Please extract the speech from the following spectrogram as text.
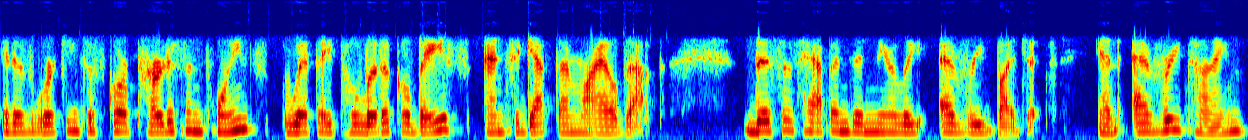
It is working to score partisan points with a political base and to get them riled up. This has happened in nearly every budget, and every time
